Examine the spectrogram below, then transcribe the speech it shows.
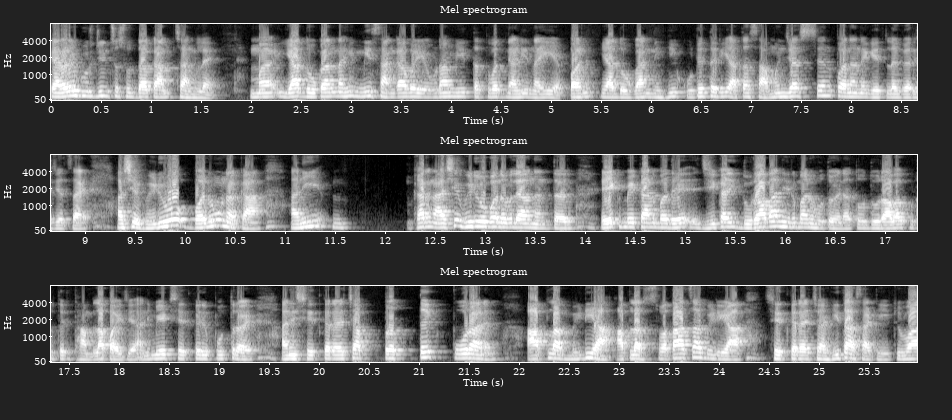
कराळे गुरुजींचं सुद्धा काम चांगलं आहे. मग या दोघांनाही मी सांगावं एवढा मी तत्वज्ञानी नाही आहे पण या दोघांनीही कुठेतरी आता सामंजस्यपणाने घेतलं गरजेचं आहे. असे व्हिडिओ बनवू नका. आणि कारण असे व्हिडिओ बनवल्यानंतर एकमेकांमध्ये जी काही दुरावा निर्माण होतोय ना तो दुरावा कुठेतरी थांबला पाहिजे. आणि मी एक शेतकरी पुत्र आहे आणि शेतकऱ्याच्या प्रत्येक पोरानं आपला मीडिया आपला स्वतःचा मीडिया शेतकऱ्याच्या हितासाठी किंवा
